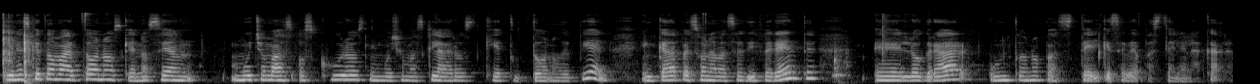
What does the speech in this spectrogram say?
tienes que tomar tonos que no sean mucho más oscuros ni mucho más claros que tu tono de piel. En cada persona va a ser diferente eh, lograr un tono pastel que se vea pastel en la cara.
